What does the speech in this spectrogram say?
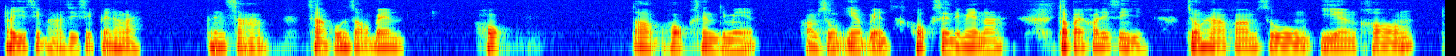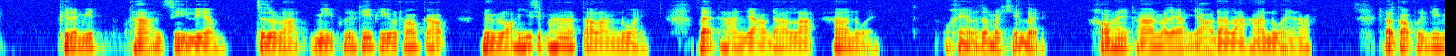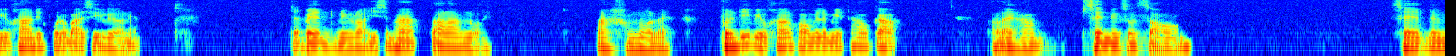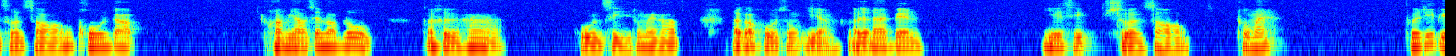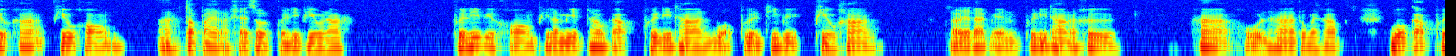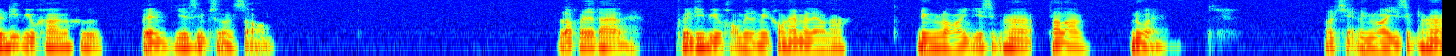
ร้อยี่สิบหารสี่สิบเป็นเท่าไหร่ เป็นสามสามคูณสองเป็นหกตอบหกเซนติเมตรความสูงเอียงเป็นหกเซนติเมตรนะ ต่อไปข้อที่สี่ จงหาความสูงเอียงของพีระมิดฐานสี่เหลี่ยม จัตุรัสมีพื้นที่ผิวเท่ากับ 125 ตารางหน่วย และฐานยาวด้านละ 5 หน่วย โอเค เราจะมาคิดเลย เขาให้ฐานมาแล้วยาวด้านละ 5 หน่วยนะ แล้วก็พื้นที่ผิวข้างที่ครูระบายสีเหลืองเนี่ย จะเป็น 125 ตารางหน่วย มาคำนวณเลย พื้นที่ผิวข้างของพีระมิดเท่ากับ อะไรครับ เศษหนึ่งส่วนสอง เศษหนึ่งส่วนสองคูณกับ ความยาวเส้นรอบรูปก็คือห้าคูณสี่ถูกไหมครับ แล้วก็คูณสูงเอียงเราจะได้เป็นยี่สิบส่วนสองถูกไหมพื้นที่ผิวข้าผิวของอะต่อไปเราใช้สูตรพื้นที่ผิวนะ พื้นที่ผิวของพีระมิดเท่ากับพื้นที่ฐานบวกพื้นที่ผิวข้าง เราจะได้เป็นพื้นที่ฐานก็คือห้าคูณห้าถูกไหมครับ บวกกับพื้นที่ผิวข้างก็คือเป็นยี่สิบส่วนสองเราก็จะได้อะไรพื้นที่ผิวของพีระมิดเขาให้มาแล้วนะหนึ่งร้อยยี่สิบห้าตารางหน่วยเราเขียนหนึ่งร้อยยี่สิบห้า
